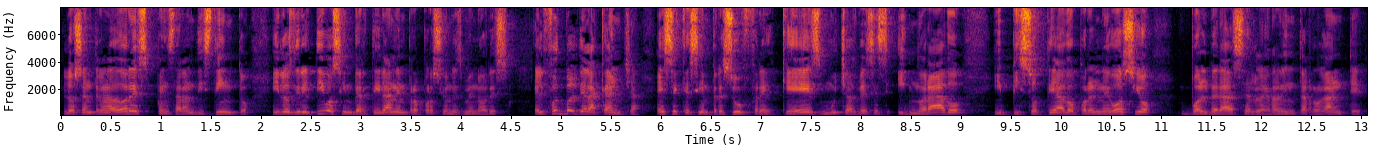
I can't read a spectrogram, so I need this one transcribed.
los entrenadores pensarán distinto y los directivos invertirán en proporciones menores. El fútbol de la cancha, ese que siempre sufre, que es muchas veces ignorado y pisoteado por el negocio, volverá a ser la gran interrogante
